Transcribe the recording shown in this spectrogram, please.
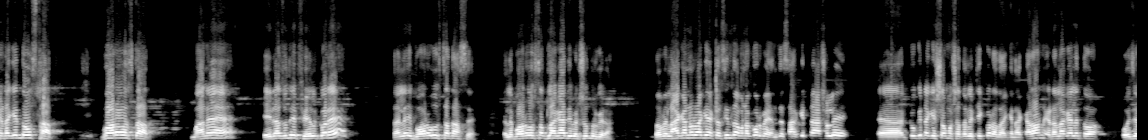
এটা কিন্তু ওস্তাদ। বড় ওস্তাদ। মানে এটা যদি ফেল করে, তাহলে বড় উস্তাদ আছে। তাহলে বড় উস্তাদ লাগাই দিবেন সুন্দর করে। তবে লাগানোর আগে একটা চিন্তা ভাবনা করবেন যে সার্কিটটা আসলে টুকিটাকি সমস্যা তাহলে ঠিক করা যায় কিনা। কারণ এটা লাগাইলে তো ওই যে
